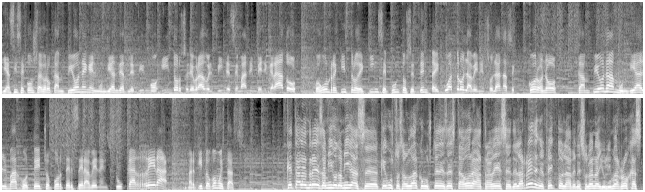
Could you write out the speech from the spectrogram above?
y así se consagró campeón en el Mundial de Atletismo Indoor celebrado el fin de semana en Belgrado. Con un registro de 15.74, la venezolana se coronó campeona mundial bajo techo por tercera vez en su carrera. Marquito, ¿cómo estás? ¿Qué tal Andrés, amigos, amigas? Eh, qué gusto saludar con ustedes a esta hora a través eh, de la red. En efecto, la venezolana Yulimar Rojas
